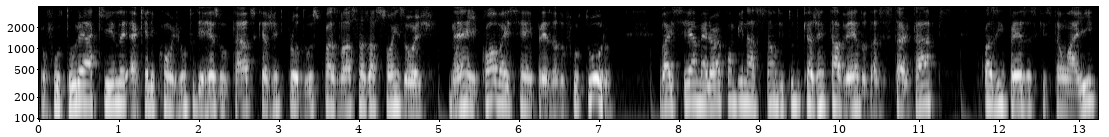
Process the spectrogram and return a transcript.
o futuro é aquele, é aquele conjunto de resultados que a gente produz com as nossas ações hoje, né? E qual vai ser a empresa do futuro? Vai ser a melhor combinação de tudo que a gente está vendo das startups com as empresas que estão aí,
